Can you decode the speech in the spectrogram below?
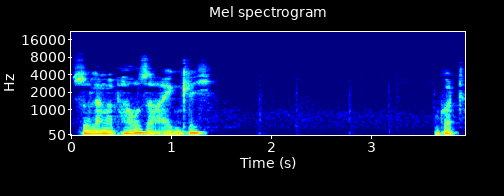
so lange Pause eigentlich. Oh Gott.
